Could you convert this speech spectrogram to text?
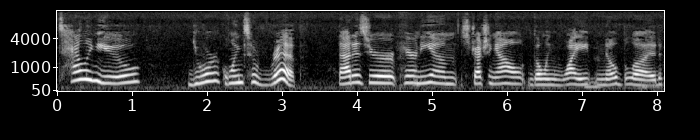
telling you you're going to rip that is your perineum stretching out, going white, mm-hmm. no blood.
